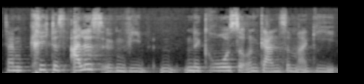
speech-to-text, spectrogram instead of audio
Dann kriegt das alles irgendwie eine große und ganze Magie.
